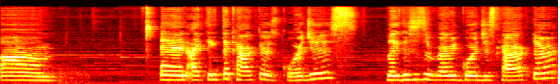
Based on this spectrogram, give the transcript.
Um, and I think the character is gorgeous. Like this is a very gorgeous character.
